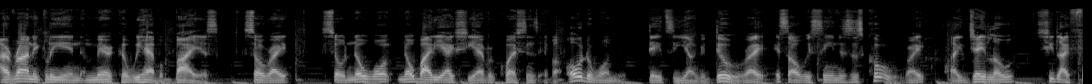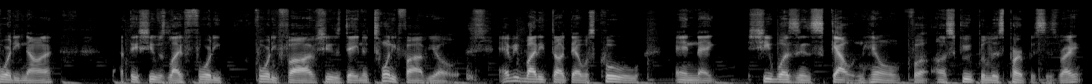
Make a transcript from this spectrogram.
ironically, in America, we have a bias. So right, so no one, nobody actually ever questions if an older woman dates a younger dude, right? It's always seen as is cool, right? Like J Lo, she like 49. I think she was like 40, 45. She was dating a 25 year old. Everybody thought that was cool and that she wasn't scouting him for unscrupulous purposes, right?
